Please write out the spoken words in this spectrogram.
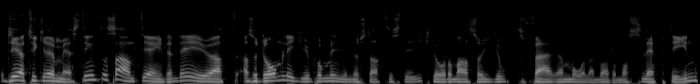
det jag tycker är mest intressant egentligen, det är ju att alltså de ligger ju på minusstatistik då. De har alltså gjort färre mål än vad de har släppt in.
